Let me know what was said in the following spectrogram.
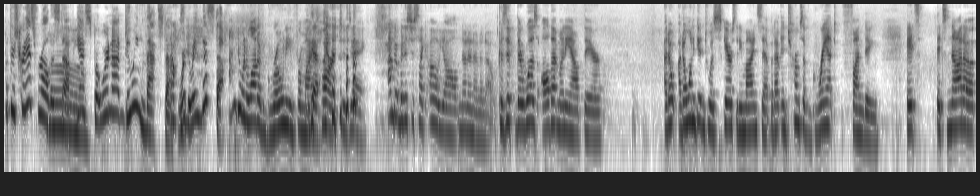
but there's grants for all this stuff Oh. yes but we're not doing that stuff we're doing this stuff I'm doing a lot of groaning from my Yeah. heart today. I'm doing, but it's just like, oh, y'all, no, no, no, no, no. Because if there was all that money out there, I don't, I don't want to get into a scarcity mindset. But uh, in terms of grant funding, it's it's not a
